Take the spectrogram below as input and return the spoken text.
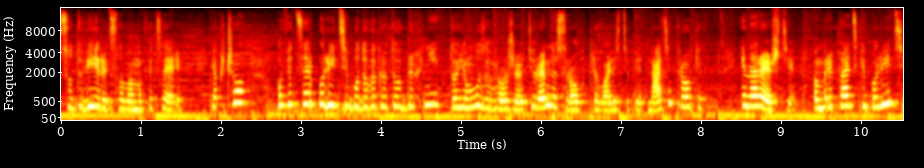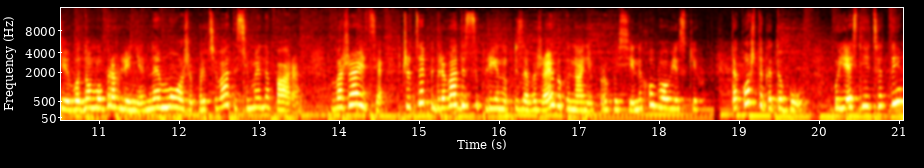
Суд вірить словам офіцерів. Якщо офіцер поліції буде викритий у брехні, то йому загрожує тюремний срок тривалістю 15 років. І нарешті в американській поліції в одному управлінні не може працювати сімейна пара. Вважається, що це підриває дисципліну і заважає виконанню професійних обов'язків. Також таке табу пояснюється тим,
